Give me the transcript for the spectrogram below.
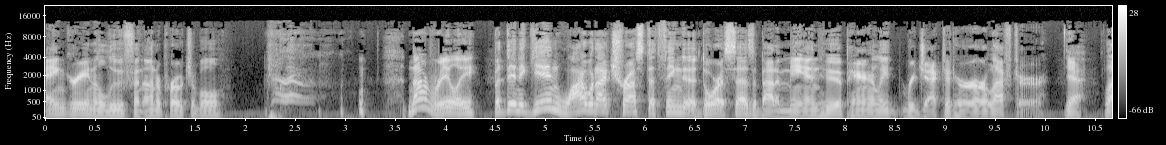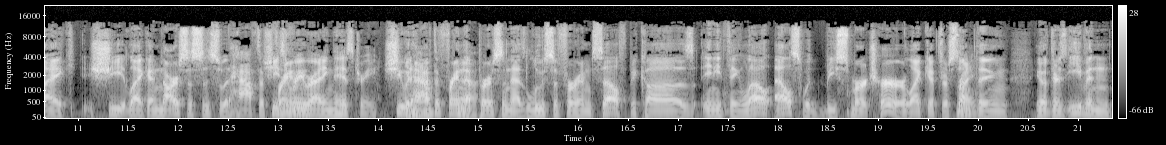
angry and aloof and unapproachable? not really. But then again, why would I trust a thing that Adora says about a man who apparently rejected her or left her? Yeah, Like she, like a narcissist would have to. she's frame, rewriting the history. She would you know? have to frame Yeah. that person as Lucifer himself because anything le- else would besmirch her. Like if there's Right. something, you know, if there's even,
